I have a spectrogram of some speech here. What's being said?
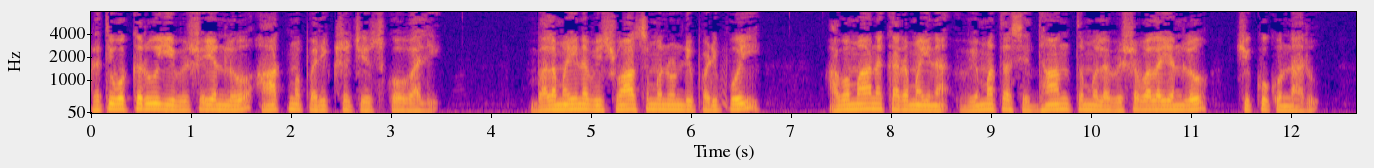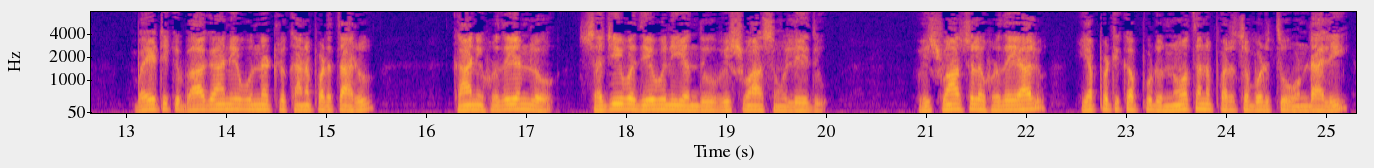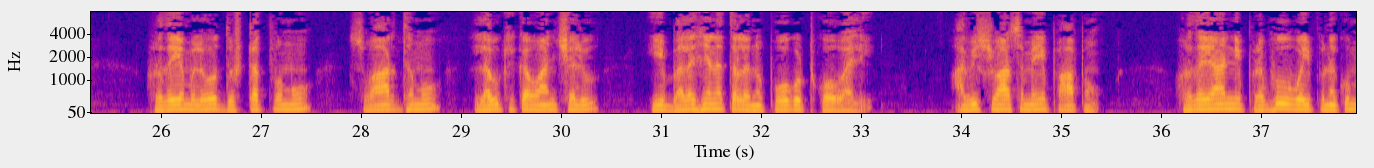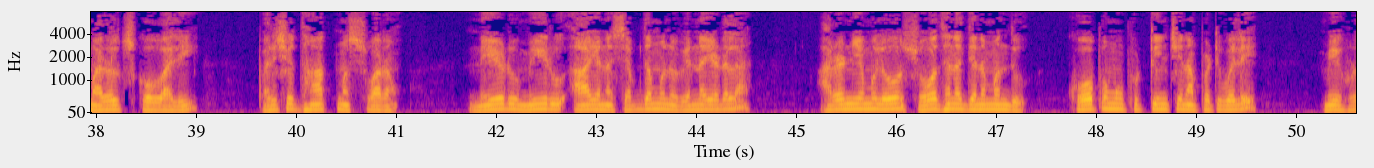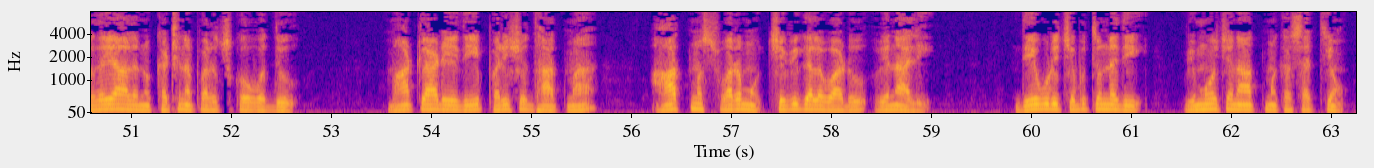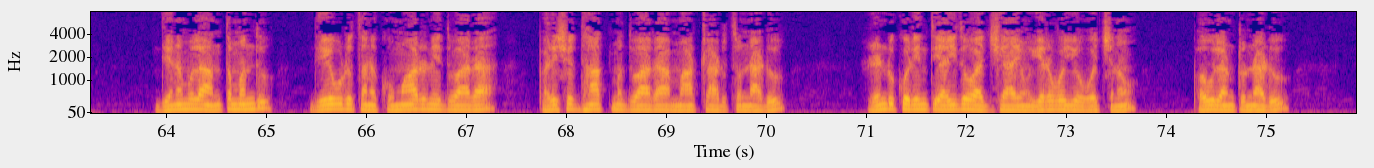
ప్రతి ఒక్కరూ ఈ విషయంలో ఆత్మ పరీక్ష చేసుకోవాలి. బలమైన విశ్వాసము నుండి పడిపోయి అవమానకరమైన విమత సిద్ధాంతముల విషవలయంలో చిక్కుకున్నారు. బయటికి బాగానే ఉన్నట్లు కనపడతారు కాని హృదయంలో సజీవ దేవుని యందు విశ్వాసం లేదు. విశ్వాసుల హృదయాలు ఎప్పటికప్పుడు నూతనపరచబడుతూ ఉండాలి. హృదయములో దుష్టత్వము స్వార్థము లౌకిక వాంఛలు ఈ బలహీనతలను పోగొట్టుకోవాలి. అవిశ్వాసమే పాపం. హృదయాన్ని ప్రభువు వైపునకు మరల్చుకోవాలి. పరిశుద్ధాత్మ స్వరం. నేడు మీరు ఆయన శబ్దమును విన్నయడల అరణ్యములో శోధన దినమందు కోపము పుట్టించినప్పటి వలె మీ హృదయాలను కఠినపరచుకోవద్దు. మాట్లాడేది పరిశుద్ధాత్మ. ఆత్మస్వరము చెవిగలవాడు వినాలి. దేవుడు చెబుతున్నది విమోచనాత్మక సత్యం. దినముల అంతమందు దేవుడు తన కుమారుని ద్వారా పరిశుద్ధాత్మ ద్వారా మాట్లాడుతున్నాడు. రెండు కొరింతి ఐదో అధ్యాయం ఇరవయో వచనం పౌలంటున్నాడు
